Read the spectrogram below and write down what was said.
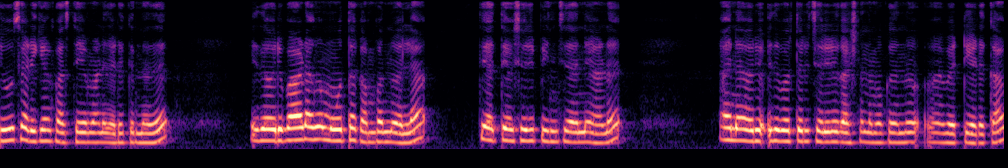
ജ്യൂസ് അടിക്കാൻ ഫസ്റ്റ് ടൈമാണ് ഇത് എടുക്കുന്നത്. ഇത് ഒരുപാട് അങ്ങ് മൂത്ത കമ്പൊന്നുമല്ല. അത്യാവശ്യം ഒരു പിഞ്ച് തന്നെയാണ്. അതിന് ഒരു ഇതുപോലത്തെ ഒരു ചെറിയൊരു കഷ്ണം നമുക്കൊന്ന് വെട്ടിയെടുക്കാം.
